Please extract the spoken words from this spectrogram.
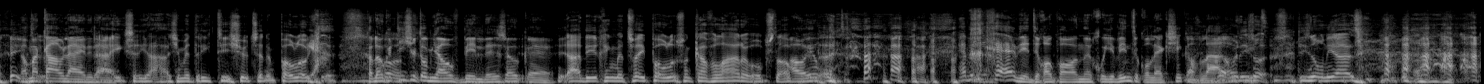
Dan maar kou leiden Ja, daar. ik zeg, ja, als je met drie t-shirts en een polootje... Ja, kan ook een t-shirt om je hoofd binden. Is ook, eh, Ja, die ging met twee polo's van Cavallaro opstappen. Oh, heel goed. hebben die, ge- hebben die toch ook wel een goede wintercollectie, kan Ja, maar die is, nog, die is nog niet uit.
